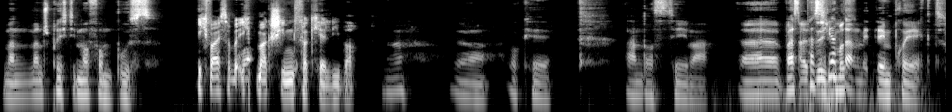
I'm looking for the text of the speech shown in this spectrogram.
Man, man spricht immer vom Bus. Ich weiß, aber ich mag Schienenverkehr lieber. Ja, ja okay. Anderes Thema. Äh, was also passiert muss, dann mit dem Projekt?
